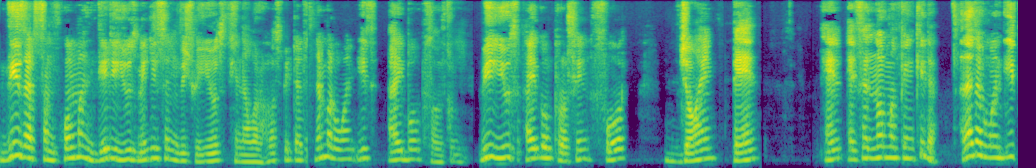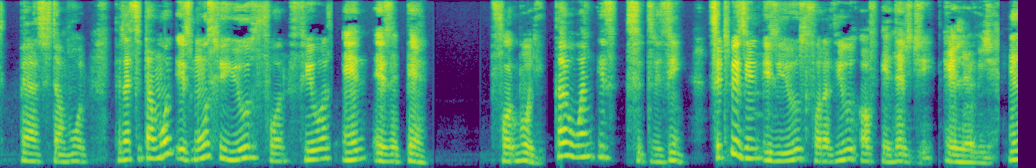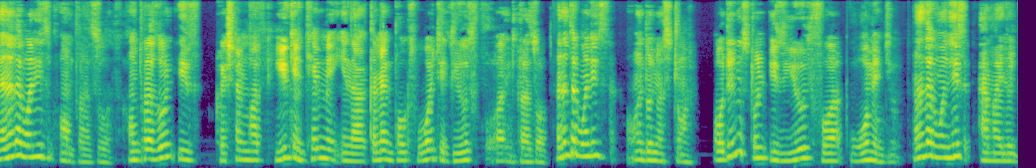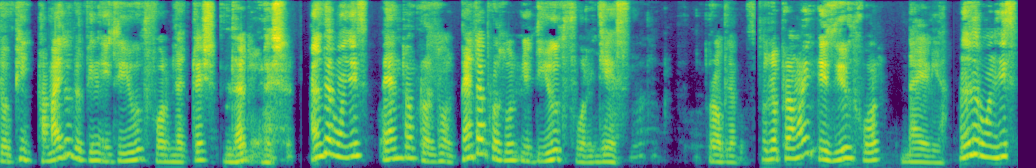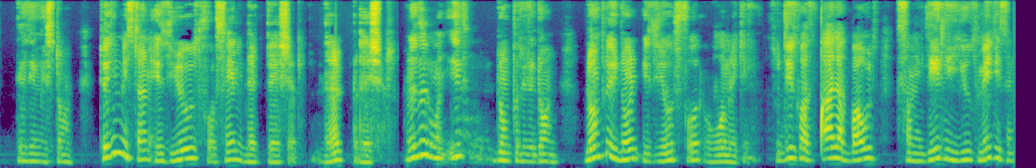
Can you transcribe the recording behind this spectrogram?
These are some common daily use medicine which we use in our hospital. Number one is ibuprofen. We use ibuprofen for joint pain and it's a normal painkiller. Another one is paracetamol. Paracetamol is mostly used for fever and as a pain for body. Third one is cetirizine. Cetirizine is used for the use of allergy. Allergy. And another one is omeprazole. Omeprazole is question mark. You can tell me in the comment box what is used for omeprazole. Another one is ondansetron. Ondansetron is used for vomiting. Another one is amlodipine. Amlodipine is used for blood pressure. Blood pressure. Another one is pantoprazole. Pantoprazole is used for gas problem. Sulopramide is used for diarrhea. Another one is telmisartan. Telmisartan is used for same blood pressure. Blood pressure. Another one is domperidone. Domperidone is used for vomiting. So this was all about some daily use medicine.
